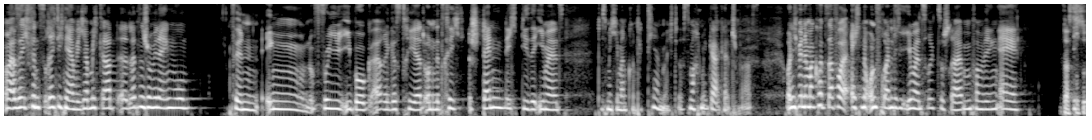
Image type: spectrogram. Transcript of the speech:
Also ich finde es richtig nervig. Ich habe mich gerade äh, letztens schon wieder irgendwo für ein, Free-E-Book äh, registriert und jetzt kriege ich ständig diese E-Mails, dass mich jemand kontaktieren möchte. Das macht mir gar keinen Spaß. Und ich bin immer kurz davor, echt eine unfreundliche E-Mail zurückzuschreiben, von wegen, ey, Das ist so,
